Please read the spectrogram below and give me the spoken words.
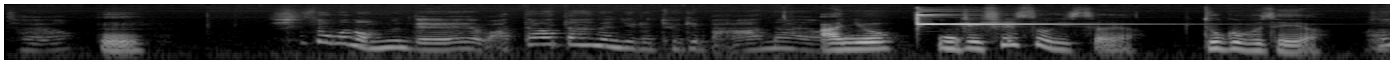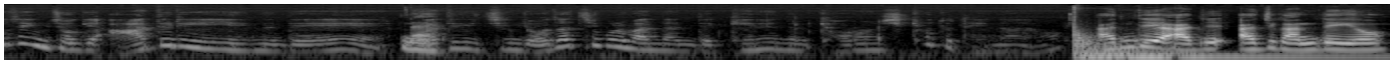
저요? 응. 실속은 없는데 왔다 갔다 하는 일은 되게 많아요. 아니요. 이제 실속 있어요. 두고 보세요. 선생님 저기 아들이 있는데 네. 아들이 지금 여자친구를 만났는데 걔네는 결혼 시켜도 되나요? 안 돼요. 아직, 아직 안 돼요.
